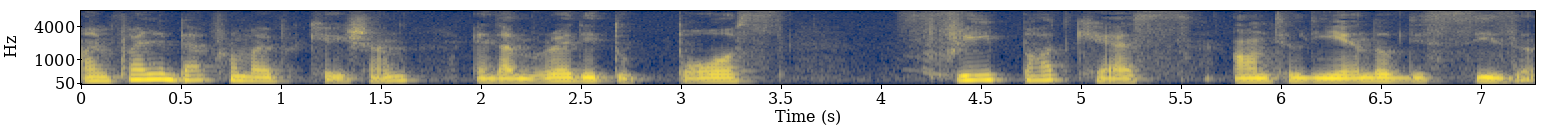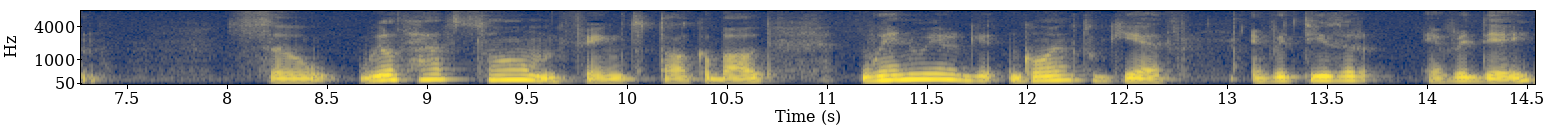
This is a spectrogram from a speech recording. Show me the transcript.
I'm finally back from my vacation, and I'm ready to post free podcasts until the end of this season. So we'll have something to talk about when we're going to get every teaser every day.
